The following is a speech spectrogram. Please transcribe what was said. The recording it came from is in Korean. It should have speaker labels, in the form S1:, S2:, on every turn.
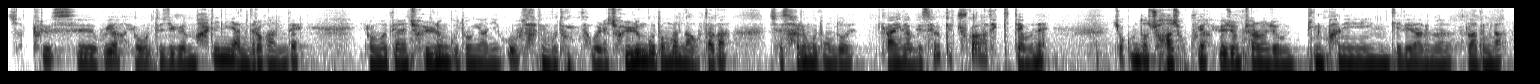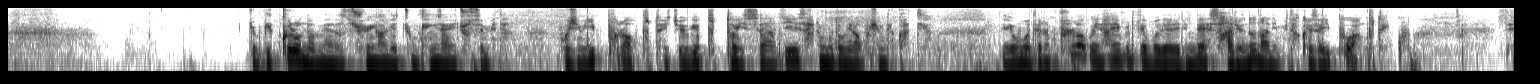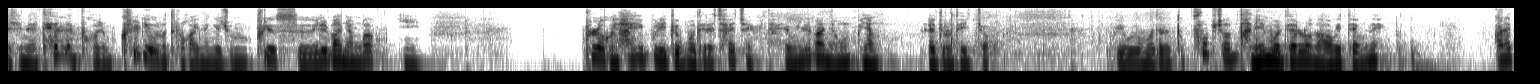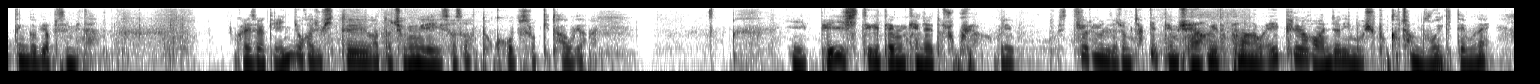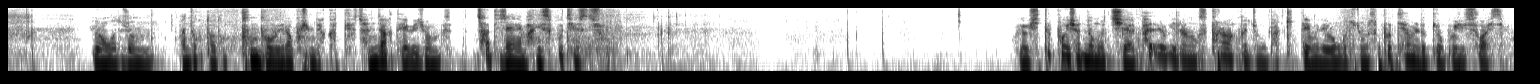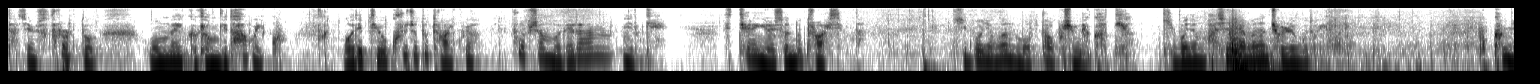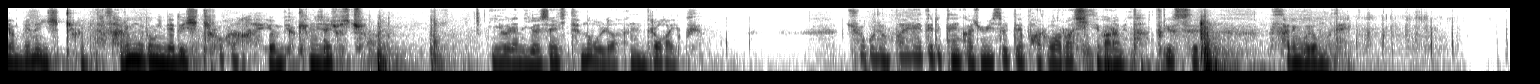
S1: 자, 프리우스고요. 이것도 지금 할인이 안 들어가는데 이 모델은 전륜 구동이 아니고 사륜 구동입니다. 원래 전륜 구동만 나오다가 제 사륜 구동도 라인업이 새롭게 추가가 됐기 때문에 조금 더 좋아졌고요. 요즘처럼 좀 빙판인 길이라든가 라든가 좀 미끄러 놓으면서 주행하기 좀 굉장히 좋습니다. 보시면 2%라고 붙어 있죠. 이게 붙어 있어야지 사륜 구동이라고 보시면 될 것 같아요. 이 모델은 플러그인 하이브리드 모델인데 사륜은 아닙니다. 그래서 2%가 안 붙어 있고 대신에 테일 램프가 좀 클리어로 들어가 있는 게 좀 프리우스 일반형과 이 플러그인 하이브리드 모델의 차이점입니다. 이 일반형은 그냥 레드로 돼 있죠. 그리고 이 모델은 또 풀옵션 단일 모델로 나오기 때문에 아래 등급이 없습니다. 그래서 이렇게 인조 가죽 시트가 또 적용이 되어 있어서 더 고급스럽기도 하고요. 이 베이지 시트이기 때문에 굉장히 또 좋고요. 그리고 스티어링 휠도 좀 작기 때문에 주행하기 도 편안하고 A 필러가 완전히 뭐 슈퍼카처럼 누워있기 때문에 이런 것도 좀 만족도가 높은 부분이라고 보시면 될 것 같아요. 전작 대비 좀 차 디자인이 많이 스포티했죠. 그리고 시트 포지션도 뭐 GR86이랑 수프라만큼 좀 낮기 때문에 이런 것도 좀 스포티함을 느껴보실 수가 있습니다. 지금 수프라로 또 원메이크 경기도 하고 있고 워뎁티브 크루즈도 들어가 있고요. 풀옵션 모델은 이렇게 스티어링 열선도 들어가 있습니다. 기본형은 뭐 없다고 보시면 될 것 같아요. 기본형 하시려면 전륜 구동이고 복합 연비는 20km입니다. 사륜 구동인데도 20km가 나가네. 연비가 굉장히 좋죠. 2열에는 열선 시트는 원래 안 들어가 있고요. 출고 좀 빨리 해드릴 테니까 좀 있을 때 바로 바로 하시기 바랍니다. 프리우스 사륜 구동 모델.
